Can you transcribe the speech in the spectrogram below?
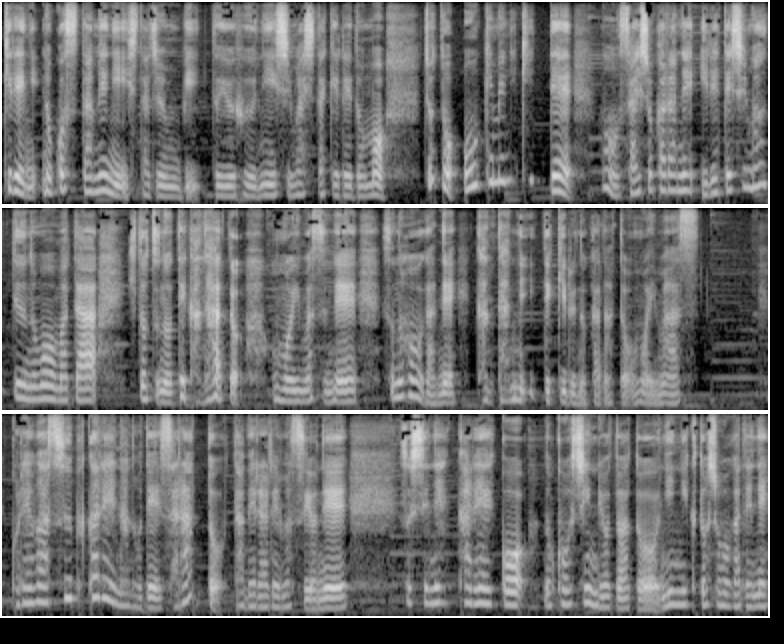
きれいに残すために下準備というふうにしましたけれどもちょっと大きめに切ってもう最初からね入れてしまうっていうのもまた一つの手かなと思いますね。その方がね簡単にできるのかなと思います。これはスープカレーなのでさらっと食べられますよね。そしてねカレー粉の香辛料とあとニンニクと生姜でね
